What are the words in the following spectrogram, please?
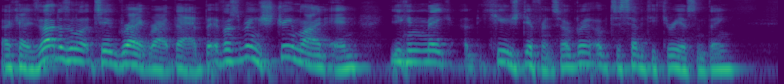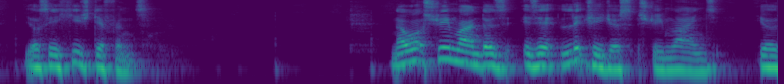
Okay, so that doesn't look too great right there. But if I was to bring Streamline in, you can make a huge difference. So I'll bring it up to 73 or something. You'll see a huge difference. Now what Streamline does is it literally just streamlines your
